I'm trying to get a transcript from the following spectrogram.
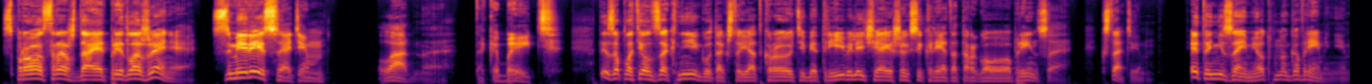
Спрос рождает предложение. Смирись с этим. Ладно, так и быть. Ты заплатил за книгу, так что я открою тебе три величайших секрета торгового принца. Кстати, это не займет много времени.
